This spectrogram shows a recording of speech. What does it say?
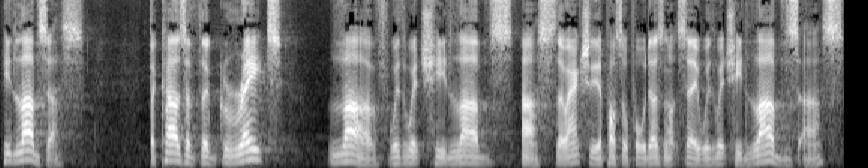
He loves us because of the great love with which he loves us. Though actually, the Apostle Paul does not say with which he loves us,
